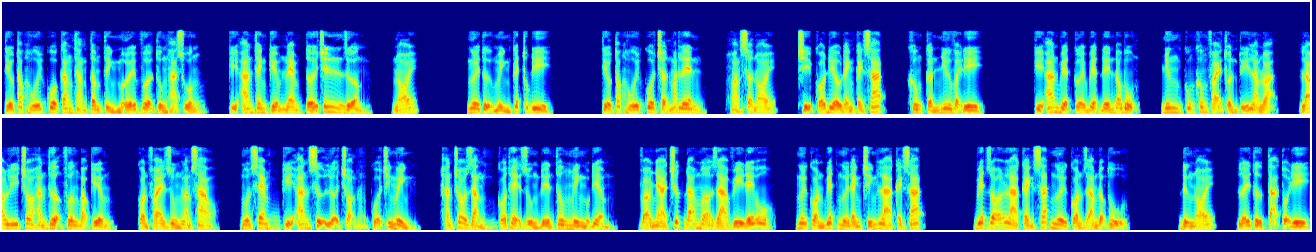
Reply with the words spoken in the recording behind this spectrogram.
tiểu tóc hối cua căng thẳng tâm tình mới vừa tùng hạ xuống, kỳ an thanh kiếm ném tới trên giường, nói, ngươi tự mình kết thúc đi. Tiểu tóc hối cua trợn mắt lên, hoảng sợ nói, chỉ có điều đánh cảnh sát, không cần như vậy đi. Kỳ an biệt cười biệt đến đau bụng, nhưng cũng không phải thuần túy làm loạn, lao lý cho hắn thượng phương bảo kiếm, còn phải dùng làm sao, muốn xem kỳ an sự lựa chọn của chính mình, hắn cho rằng có thể dùng đến thông minh một điểm, vào nhà trước đã mở ra video, ngươi còn biết ngươi đánh chính là cảnh sát. Biết rõ là cảnh sát ngươi còn dám động thủ đừng nói, lấy từ tạ tội đi.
